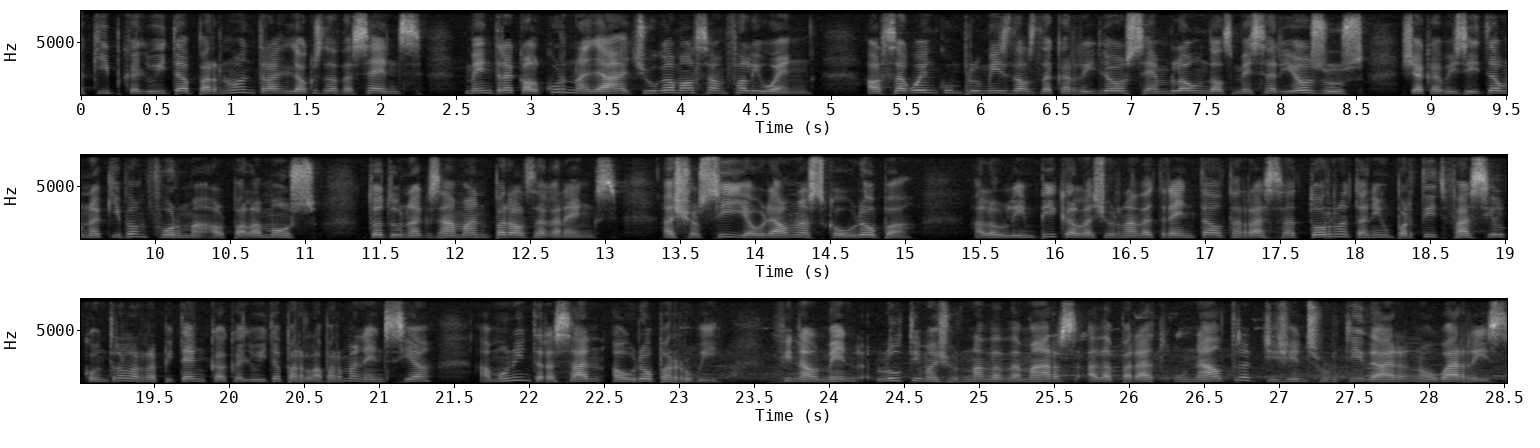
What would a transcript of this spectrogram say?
equip que lluita per no entrar en llocs de descens, mentre que el Cornellà juga amb el Sant Feliuenc. El següent compromís dels de Carrillo sembla un dels més seriosos, ja que visita un equip en forma, el Palamós, tot un examen per als agarencs. Això sí, hi haurà una Esco Europa. A l'Olímpic, a la jornada 30, el Terrassa torna a tenir un partit fàcil contra la Rapitenca, que lluita per la permanència amb un interessant Europa-Rubí. Finalment, l'última jornada de març ha deparat una altra exigent sortida ara a Nou Barris,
